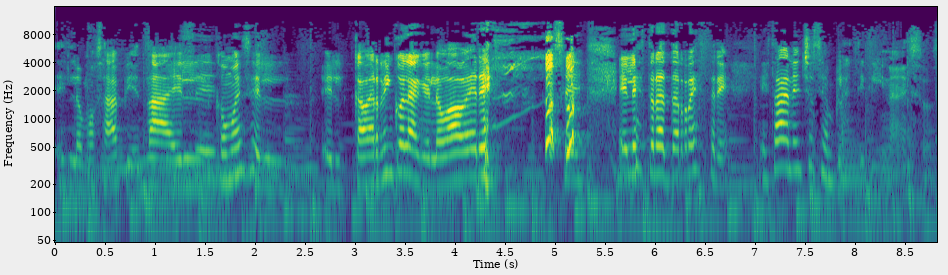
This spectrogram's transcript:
el Homo sapiens, ah, el, Sí. ¿cómo es el, el cavernícola que lo va a ver el, Sí. el extraterrestre? Estaban hechos en plastilina esos.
